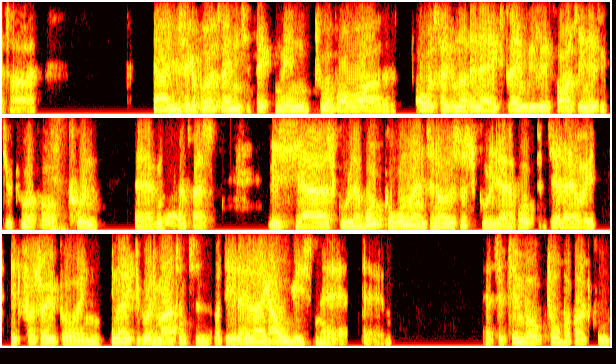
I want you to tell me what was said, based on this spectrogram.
Altså jeg er helt sikker på, at træningseffekten ved en tur på over, over 300, den er ekstremt lille i forhold til en effektiv tur på kun øh, 150. Hvis jeg skulle have brugt coronaen til noget, så skulle jeg have brugt den til at lave et, et forsøg på en, en rigtig hurtig maratontid. Og det er da heller ikke afvisende, at, øh, at september og oktober godt kunne,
